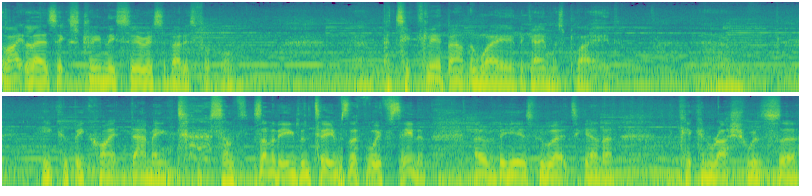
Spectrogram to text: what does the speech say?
like Les, extremely serious about his football, uh, particularly about the way the game was played. Um, he could be quite damning to some, some of the England teams that we've seen over the years we worked together. Kick and rush was uh,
